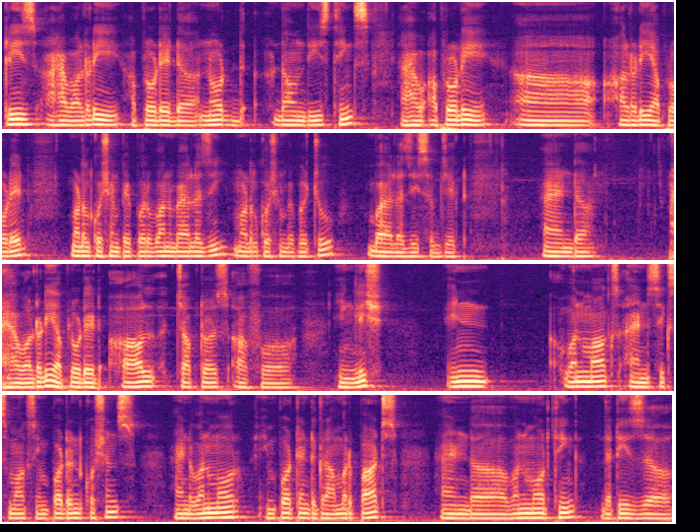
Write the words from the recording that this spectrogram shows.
Please I have already uploaded uh, note down these things. I have uploaded uh, already uploaded model question paper 1 biology model question paper 2 biology subject. And uh, I have already uploaded all chapters of uh, English in 1 marks and 6 marks important questions. And one more important grammar parts and uh, one more thing that is uh,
